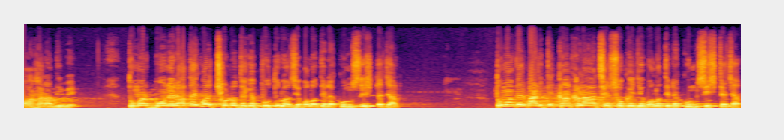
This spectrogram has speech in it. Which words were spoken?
পাহারা দিবে। তোমার বোনের হাতে একবার ছোট থেকে পুতুল আছে, বলো তো এটা কোন শিষ্টাচার? তোমাদের বাড়িতে কাঁকড়া আছে শোকে যে বলো তো এটা কোন শিষ্টাচার?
